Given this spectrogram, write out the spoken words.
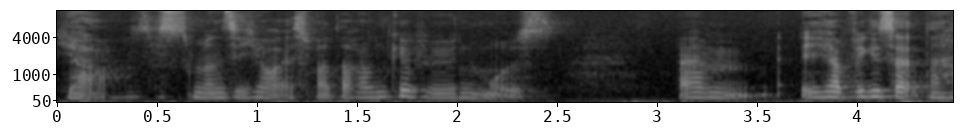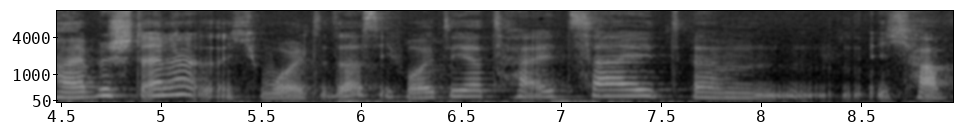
ja, dass man sich auch erstmal daran gewöhnen muss. Ähm, ich habe, wie gesagt, eine halbe Stelle. Ich wollte das. Ich wollte ja Teilzeit. Ähm, ich habe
